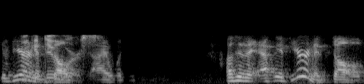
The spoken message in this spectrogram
if you're You an adult. I would. I was gonna say if if you're an adult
